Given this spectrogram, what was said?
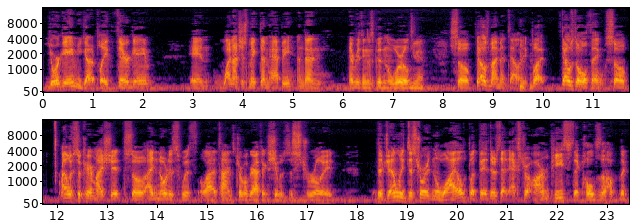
your game, you gotta play their game. And why not just make them happy and then everything is good in the world? yeah. So that was my mentality, but that was the whole thing. So I always took care of my shit. So I noticed with a lot of times TurboGrafx shit was destroyed. They're generally destroyed in the wild, but they, there's that extra arm piece that holds the the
